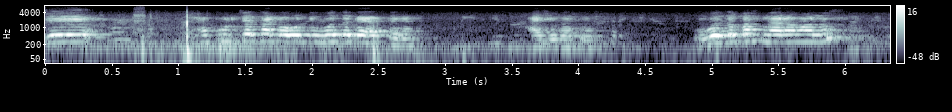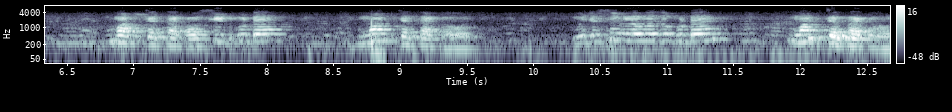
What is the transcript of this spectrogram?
जे ह्या पुढच्या चाकावरती वज काय असतं का? अजिबात नाही. वज बसणारा माणूस मागच्या चाकावर. सीट कुठं? मागच्या चाकावर. म्हणजे सगळं वज कुठं? मागच्या चाकावर.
